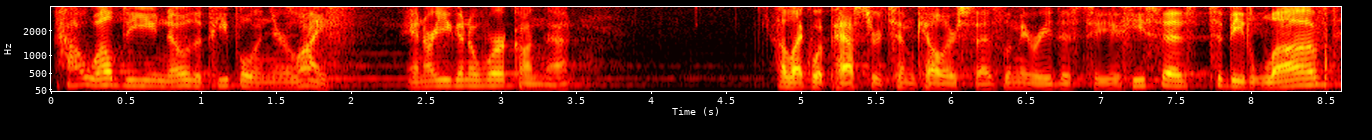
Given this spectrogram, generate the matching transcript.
How well do you know the people in your life? And are you going to work on that? I like what Pastor Tim Keller says. Let me read this to you. He says, To be loved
